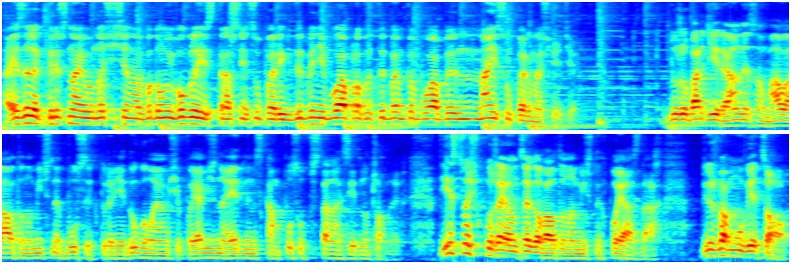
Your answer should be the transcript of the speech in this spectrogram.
A jest elektryczna i unosi się nad wodą i w ogóle jest strasznie super i gdyby nie była prototypem, to byłaby najsuper na świecie. Dużo bardziej realne są małe autonomiczne busy, które niedługo mają się pojawić na jednym z kampusów w Stanach Zjednoczonych. Jest coś wkurzającego w autonomicznych pojazdach. Już Wam mówię co.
